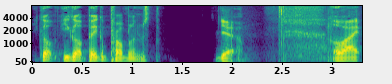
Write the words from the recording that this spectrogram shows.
you got you got bigger problems. Yeah. All right.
